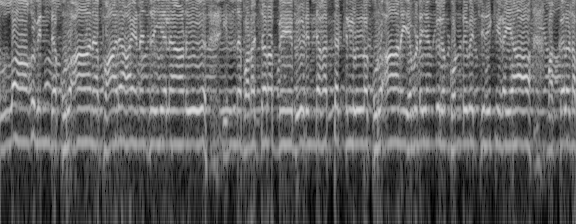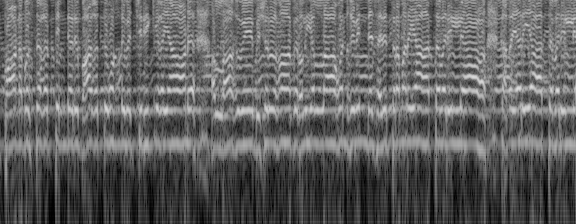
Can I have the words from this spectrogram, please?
അള്ളാഹുവിന്റെ ഖുർആനെ പാരായണം ചെയ്യലാണ്. ഇന്ന് പടച്ചറബേ വീടിന്റെ അകത്തട്ടിലുള്ള ഖുർആൻ എവിടെയെങ്കിലും കൊണ്ടുവച്ചിരിക്കുകയാ. മക്കളുടെ പാഠപുസ്തകത്തിന്റെ ഒരു ഭാഗത്ത് കൊണ്ടുവച്ചിരിക്കുകയാണ്. അള്ളാഹുവേ ബിഷുൽ ഹാഫിർ റളിയല്ലാഹു അൻഹുവിന്റെ ചരിത്രം അറിയാത്തവരില്ല കഥയറിയാത്തവരില്ല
